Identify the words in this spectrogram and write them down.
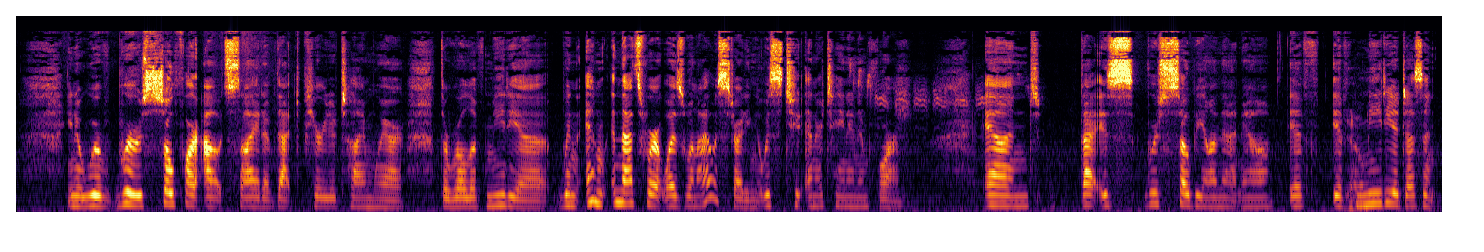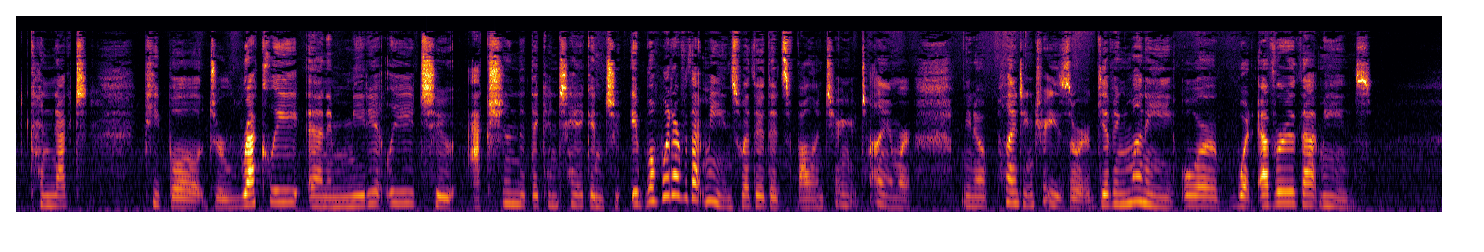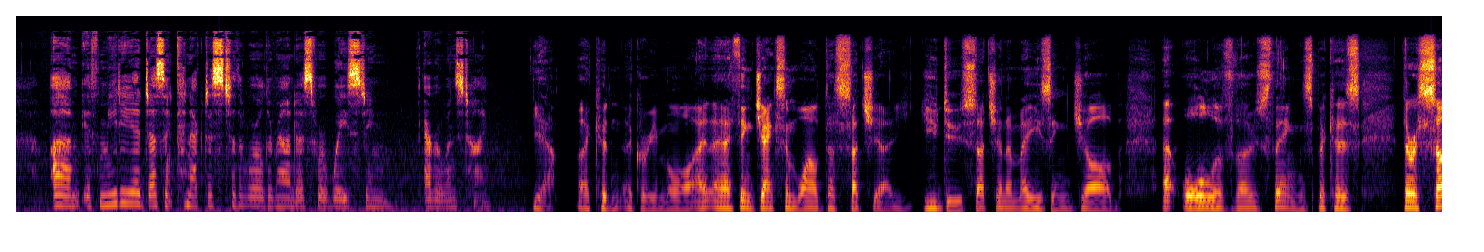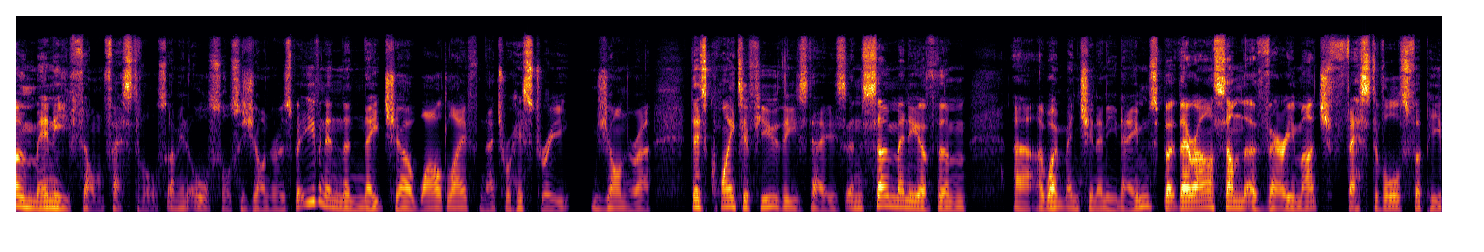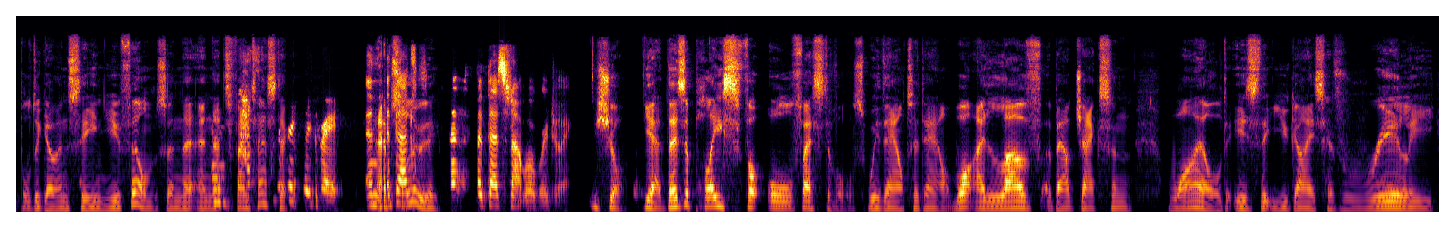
You know, we're we're so far outside of that period of time where the role of media when and, and that's where it was when I was starting. It was to entertain and inform. And that is we're so beyond that now. If if yeah. media doesn't connect people directly and immediately to action that they can take and to it, well, whatever that means whether that's volunteering your time or you know planting trees or giving money or whatever that means. Um, if media doesn't connect us to the world around us we're wasting everyone's time. Yeah I couldn't agree more. And I think Jackson Wild does such a, you do such an amazing job at all of those things because there are so many film festivals. I mean, all sorts of genres, but even in the nature, wildlife, natural history genre, there's quite a few these days. And so many of them uh, I won't mention any names, but there are some that are very much festivals for people to go and see new films, and and that's fantastic. That's great. And Absolutely. That's, that's, but that's not what we're doing. Sure. Yeah, there's a place for all festivals, without a doubt. What I love about Jackson Wild is that you guys have really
